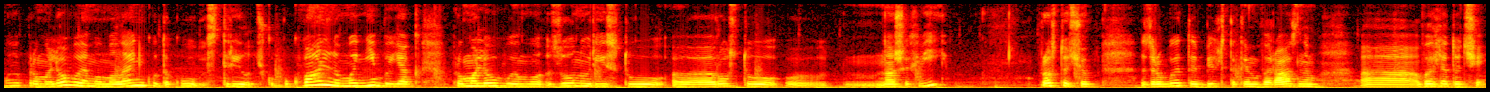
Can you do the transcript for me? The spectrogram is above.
Ми промальовуємо маленьку таку стрілочку. Буквально ми ніби як промальовуємо зону рісту, е, росту е, наших вій. Просто щоб зробити більш таким виразним е, вигляд очей.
